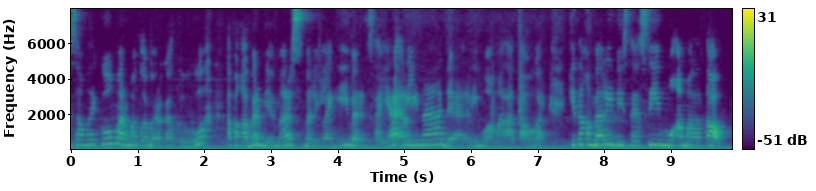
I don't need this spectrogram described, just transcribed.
Assalamualaikum warahmatullahi wabarakatuh. Apa kabar Biemers? Balik lagi bareng saya Erlina dari Muamalah Tower. Kita kembali di sesi Muamalah Talk.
